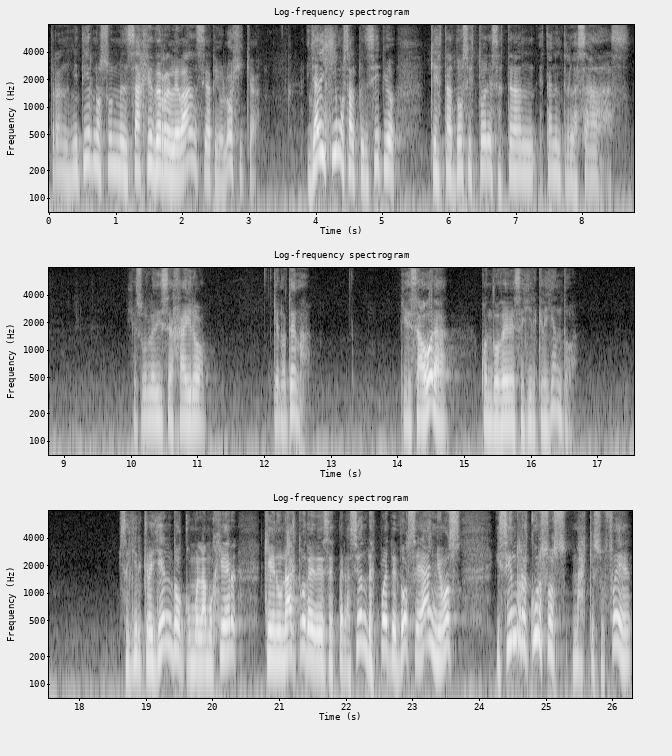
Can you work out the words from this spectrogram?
transmitirnos un mensaje de relevancia teológica. Ya dijimos al principio que estas dos historias están, están entrelazadas. Jesús le dice a Jairo que no tema, que es ahora cuando debe seguir creyendo. Seguir creyendo como la mujer que en un acto de desesperación, después de 12 años y sin recursos más que su fe,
